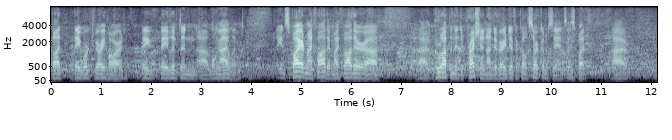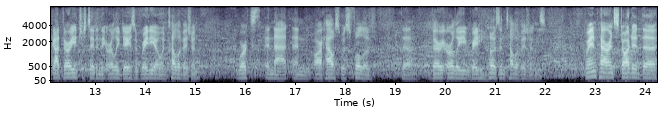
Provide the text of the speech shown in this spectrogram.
but they worked very hard. They, they lived in uh, Long Island. They inspired my father. My father uh, uh, grew up in the Depression under very difficult circumstances, but uh, got very interested in the early days of radio and television, worked in that, and our house was full of the very early radios and televisions. Grandparents started the,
